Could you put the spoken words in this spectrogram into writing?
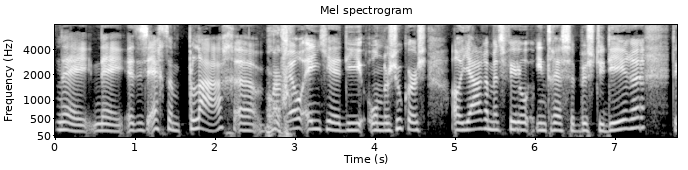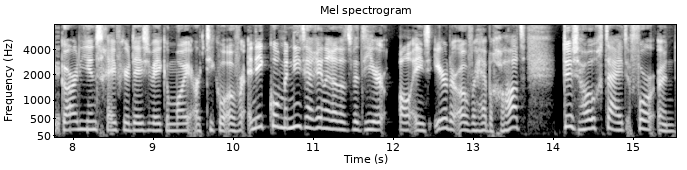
Nee, nee. Het is echt een plaag. Uh, maar wel eentje die onderzoekers al jaren met veel interesse bestuderen. The Guardian schreef hier deze week een mooi artikel over. En ik kon me niet herinneren dat we het hier al eens eerder over hebben gehad. Dus hoog tijd voor een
